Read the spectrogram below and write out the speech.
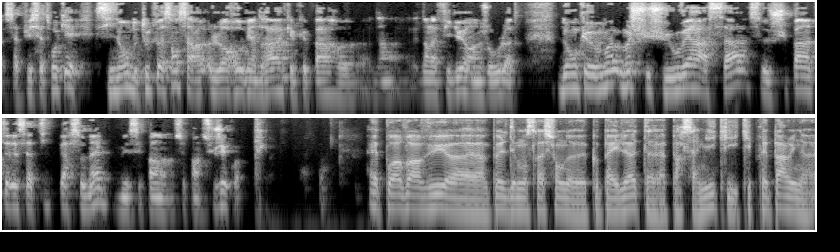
ça puisse être ok. Sinon, de toute façon, ça leur reviendra quelque part euh, dans, la figure un jour ou l'autre. Donc euh, moi, je suis, ouvert à ça. Je suis pas intéressé à titre personnel, mais c'est pas c'est pas un sujet quoi. Pour avoir vu un peu la démonstration de Copilot par Samy, qui, prépare une,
